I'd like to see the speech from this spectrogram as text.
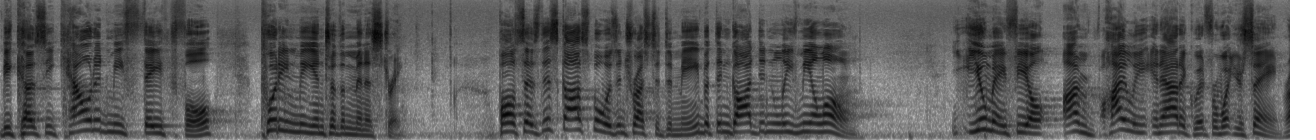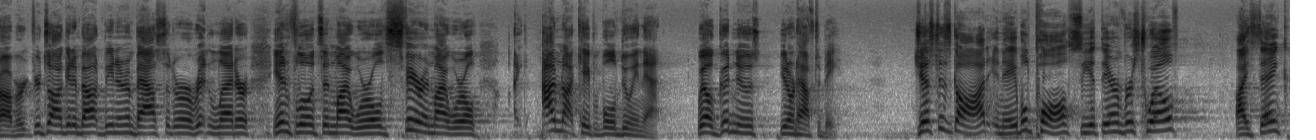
because he counted me faithful, putting me into the ministry. Paul says, This gospel was entrusted to me, but then God didn't leave me alone. You may feel I'm highly inadequate for what you're saying, Robert. If you're talking about being an ambassador, a written letter, influence in my world, sphere in my world, I'm not capable of doing that. Well, good news, you don't have to be. Just as God enabled Paul, see it there in verse 12? I thank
